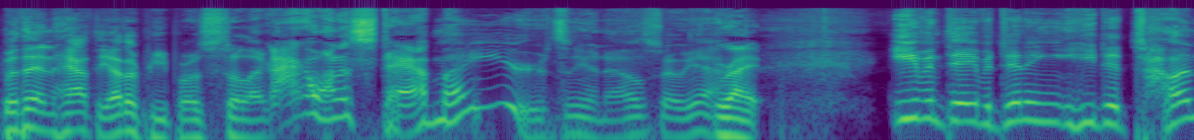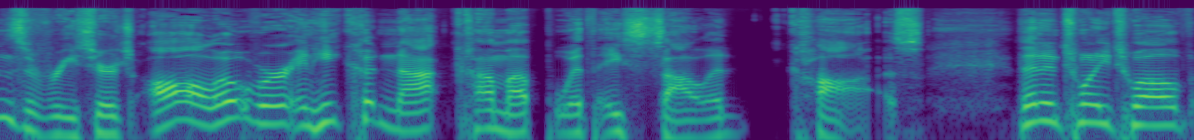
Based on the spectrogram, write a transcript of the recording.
But then half the other people are still like, I want to stab my ears, you know? So yeah. Right. Even David Denning, he did tons of research all over and he could not come up with a solid cause. Then in 2012,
